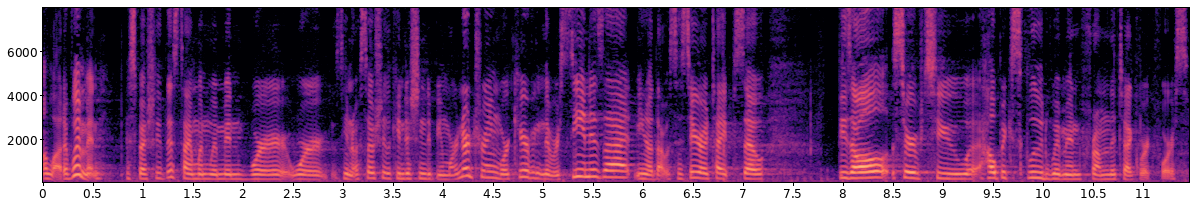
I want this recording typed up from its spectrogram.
a lot of women especially this time when women were, were you know, socially conditioned to be more nurturing, more caring, they were seen as that, you know, that was a stereotype. So these all serve to help exclude women from the tech workforce.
